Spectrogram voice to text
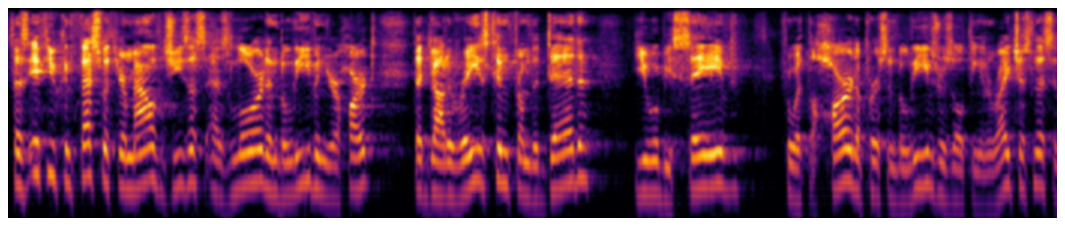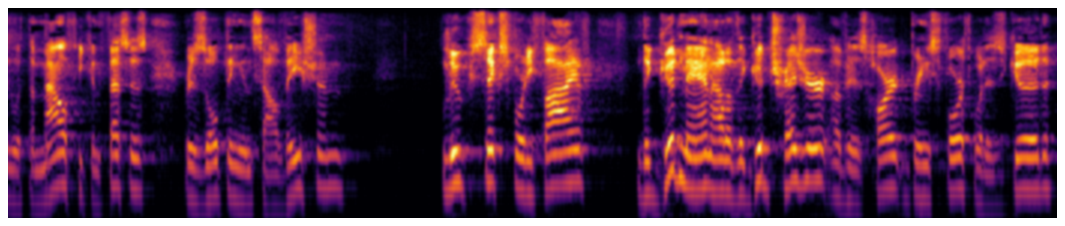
says, If you confess with your mouth Jesus as Lord and believe in your heart that God raised him from the dead, you will be saved. For with the heart a person believes, resulting in righteousness, and with the mouth he confesses, resulting in salvation. Luke 6:45 The good man out of the good treasure of his heart brings forth what is good,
